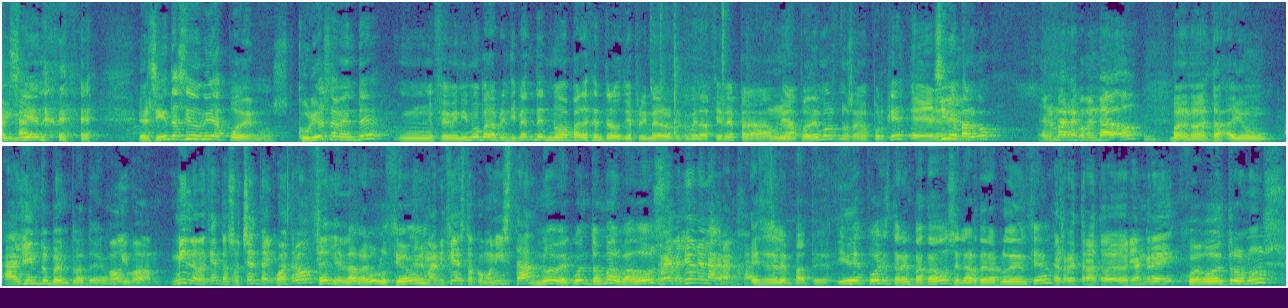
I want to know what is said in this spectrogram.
el, siguiente, el siguiente ha sido Unidas Podemos. Curiosamente, mm, feminismo para principiantes no aparece entre los 10 primeros recomendaciones para Unidas No. Podemos, no sabemos por qué. El- Sin embargo, El más recomendado. bueno, no, está, hay un Hay- quíntuple en plateo. Hoy va. 1984. Celia en la Revolución, El manifiesto comunista. nueve cuentos malvados, Rebelión en la granja. ese es el empate. Y después están empatados El arte de la prudencia, El retrato de Dorian Gray. Juego de Tronos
